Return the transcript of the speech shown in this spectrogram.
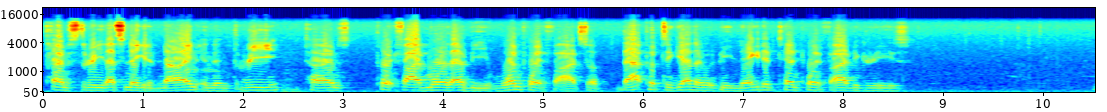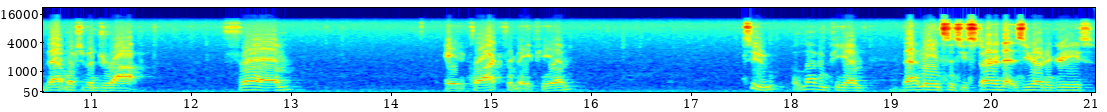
times 3, that's negative 9, and then 3 times 0.5 more, that would be 1.5. So that put together would be negative 10.5 degrees. That much of a drop from 8 o'clock, from 8 p.m. to 11 p.m. That means since you started at 0 degrees,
